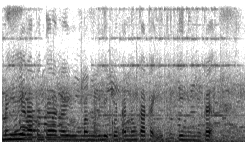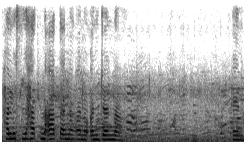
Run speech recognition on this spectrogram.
mahihirapan talaga yung mamili kung anong kakainin nyo. Kaya halos lahat na ata ng ano andyan na. And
